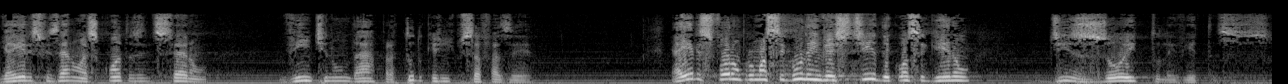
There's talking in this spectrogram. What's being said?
E aí eles fizeram as contas e disseram: 20 não dá para tudo que a gente precisa fazer. Aí eles foram para uma segunda investida e conseguiram 18 levitas.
